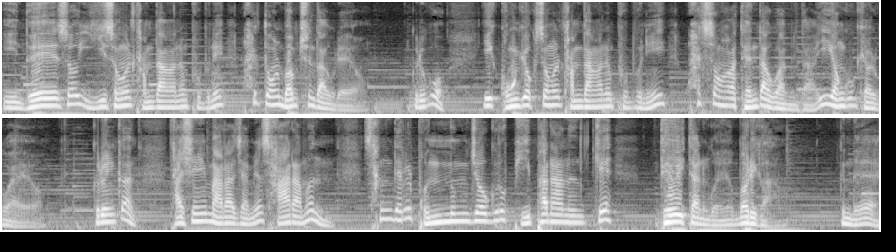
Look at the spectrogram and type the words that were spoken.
이 뇌에서 이성을 담당하는 부분이 활동을 멈춘다고 그래요. 그리고 이 공격성을 담당하는 부분이 활성화가 된다고 합니다. 이 연구 결과예요. 그러니까 다시 말하자면 사람은 상대를 본능적으로 비판하는 게 되어 있다는 거예요. 머리가. 근데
